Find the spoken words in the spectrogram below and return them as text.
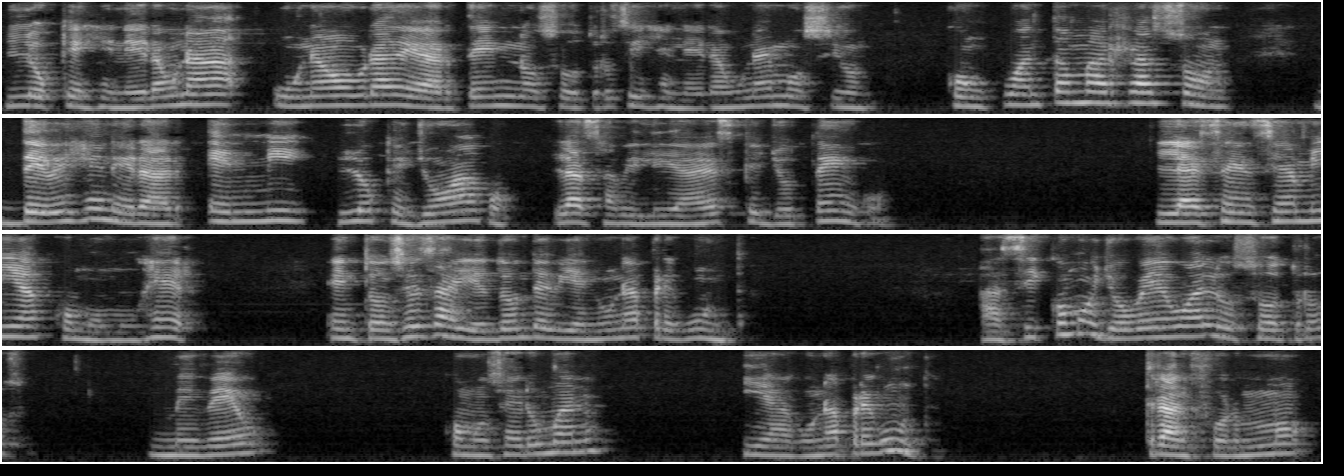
lo que genera una, una obra de arte en nosotros y genera una emoción, con cuánta más razón debe generar en mí lo que yo hago, las habilidades que yo tengo, la esencia mía como mujer. Entonces ahí es donde viene una pregunta. Así como yo veo a los otros, me veo como ser humano y hago una pregunta. ¿Transformo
